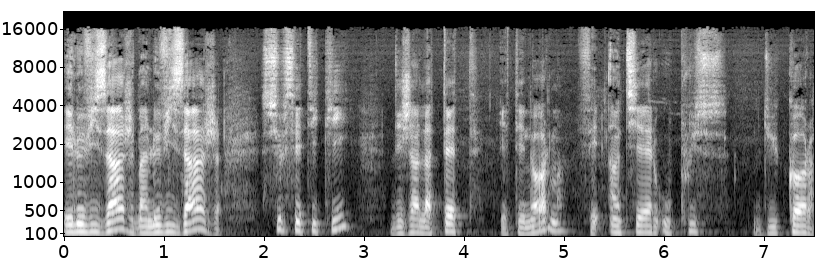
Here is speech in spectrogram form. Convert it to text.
Et le visage, ben, le visage, sur ces tikis, déjà la tête est énorme, fait un tiers ou plus du corps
